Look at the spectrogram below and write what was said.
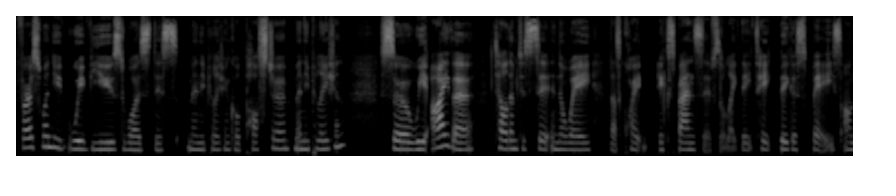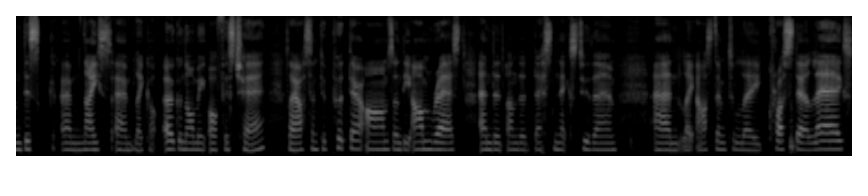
first one we've used was this manipulation called posture manipulation. So we either tell them to sit in a way that's quite expansive, so like they take bigger space on this um, nice, um, like ergonomic office chair. So I ask them to put their arms on the armrest and the, on the desk next to them, and like ask them to like cross their legs.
